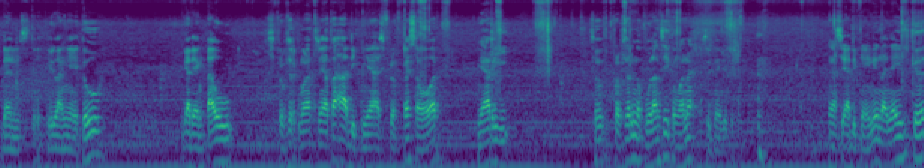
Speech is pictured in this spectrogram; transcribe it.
Dan hilangnya itu gak ada yang tahu si profesor ke mana. Ternyata adiknya si profesor nyari. So profesor nggak pulang sih ke mana maksudnya gitu. Nah si adiknya ini nanyain ke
